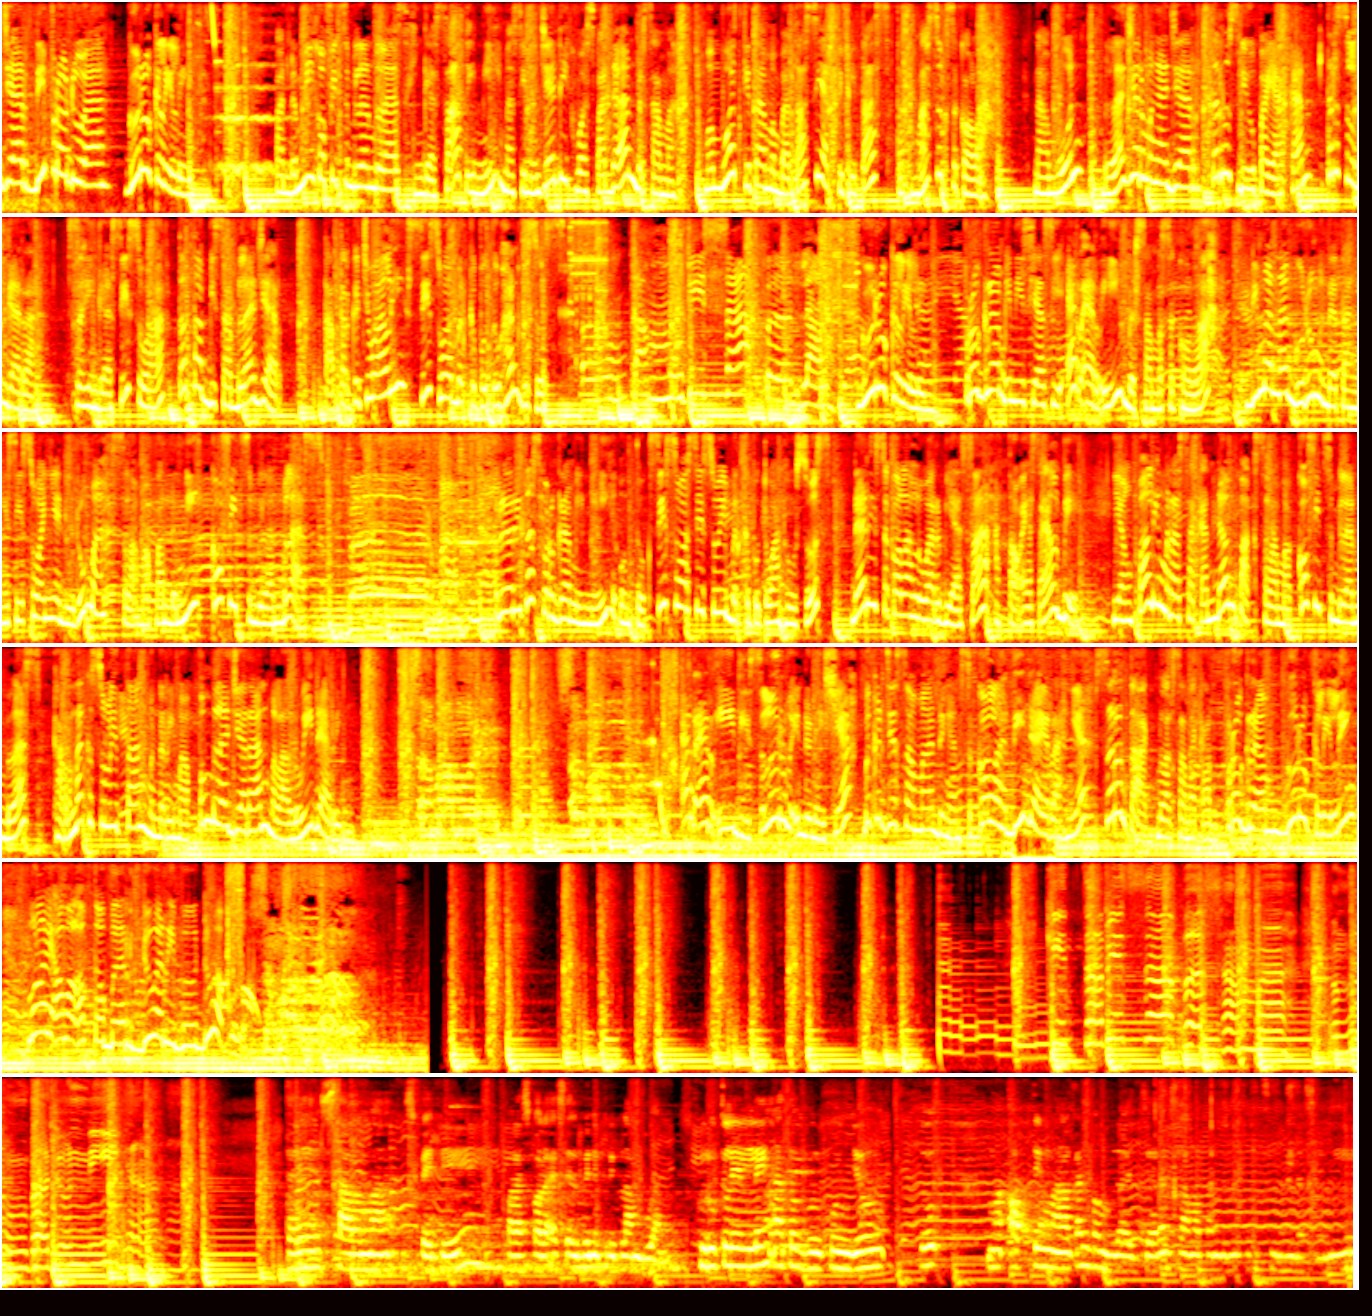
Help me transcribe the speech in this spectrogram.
Belajar di Pro2, Guru Keliling. Pandemi COVID-19 hingga saat ini masih menjadi kewaspadaan bersama, membuat kita membatasi aktivitas termasuk sekolah. Namun, belajar mengajar terus diupayakan terselenggara, sehingga siswa tetap bisa belajar. Tak terkecuali siswa berkebutuhan khusus. Oh, kamu bisa belajar. Guru Keliling, program inisiasi RRI bersama sekolah, di mana guru mendatangi siswanya di rumah selama pandemi COVID-19. Prioritas program ini untuk siswa-siswi berkebutuhan khusus dari sekolah luar biasa atau SLB yang paling merasakan dampak selama COVID-19 karena kesulitan menerima pembelajaran melalui daring. Semua murid, RRI di seluruh Indonesia bekerja sama dengan sekolah di daerahnya serentak melaksanakan program Guru Keliling mulai awal Oktober 2020. Semua guru Kita bisa bersama mengubah dunia Saya Salma SPD, Kepala Sekolah SLB Negeri Pelambuan. Guru keliling atau guru kunjung untuk mengoptimalkan pembelajaran selama pandemi COVID-19 ini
